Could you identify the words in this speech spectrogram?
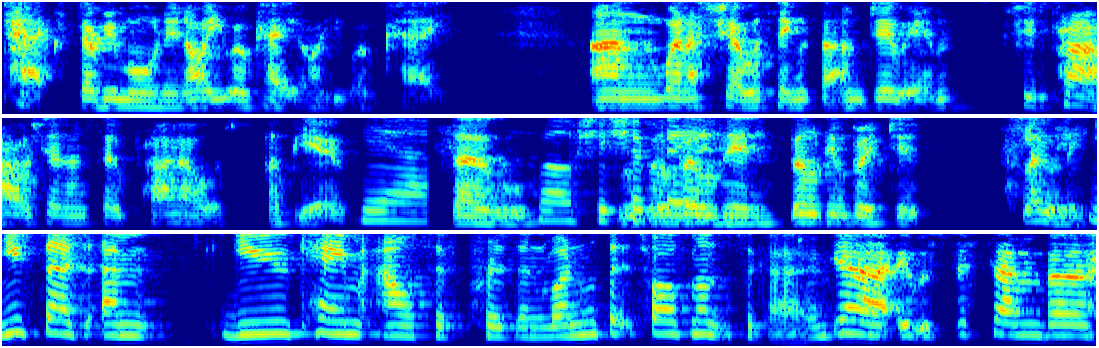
text every morning, Are you okay? Are you okay? And when I show her things that I'm doing, she's proud. She says, I'm so proud of you. Yeah. So well, she should we're be. building building bridges slowly. You said um you came out of prison when was it 12 months ago yeah it was december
